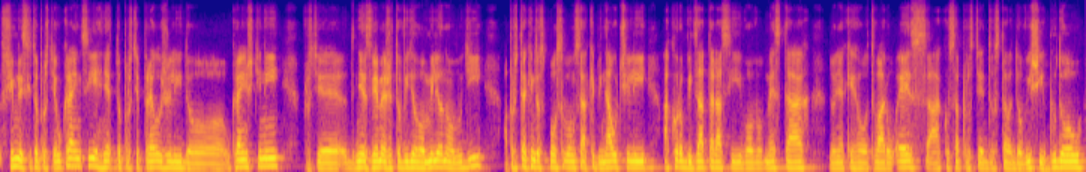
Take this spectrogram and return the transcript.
všimli si to proste Ukrajinci, hneď to proste preložili do ukrajinštiny. Proste dnes vieme, že to videlo miliónov ľudí a proste takýmto spôsobom sa keby naučili, ako robiť zatarasy vo mestách do nejakého tvaru S a ako sa proste dostávať do vyšších budov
